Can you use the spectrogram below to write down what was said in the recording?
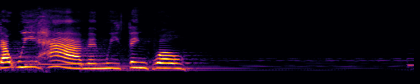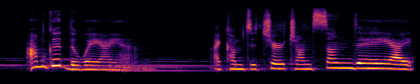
that we have and we think, well, I'm good the way I am. I come to church on Sunday, I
